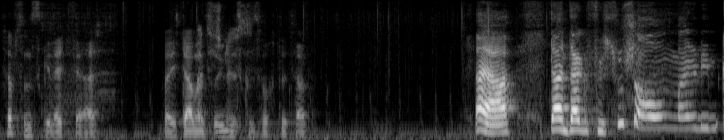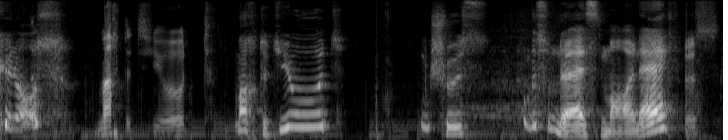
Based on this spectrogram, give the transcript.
Ich hab so ein Skelettpferd. Weil ich damals so übelst gesuchtet habe. Naja, dann danke fürs Zuschauen, meine lieben Kinders. Macht es gut. Macht es gut. Und tschüss. Und bis zum nächsten Mal, ne? Tschüss.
